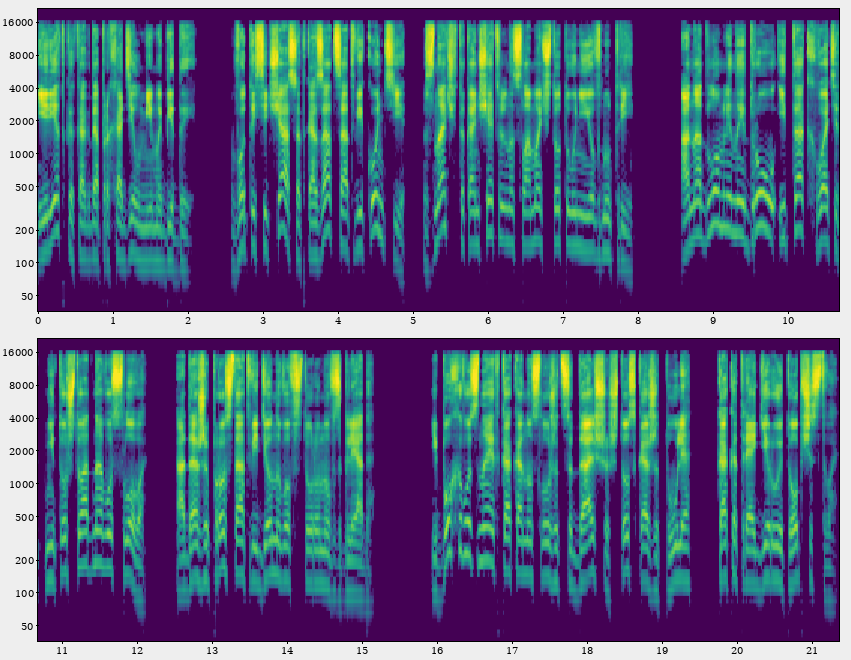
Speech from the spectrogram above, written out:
и редко когда проходил мимо беды. Вот и сейчас отказаться от Виконтии значит окончательно сломать что-то у нее внутри. А надломленный дроу и так хватит не то что одного слова, а даже просто отведенного в сторону взгляда. И бог его знает, как оно сложится дальше, что скажет Уля, как отреагирует общество.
